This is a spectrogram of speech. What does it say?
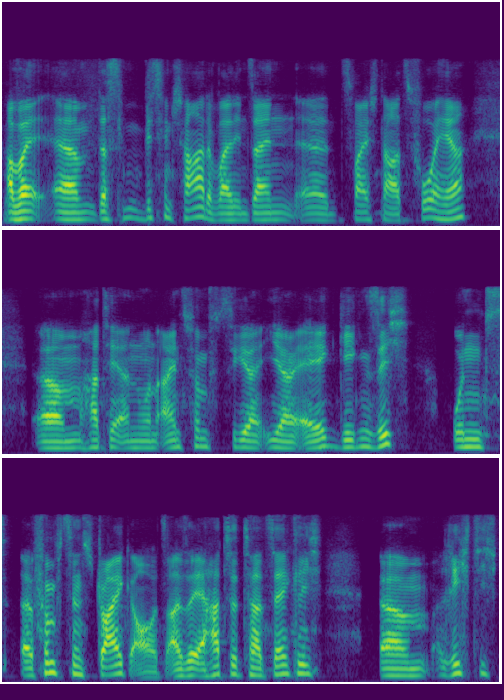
Aber ähm, das ist ein bisschen schade, weil in seinen äh, zwei Starts vorher ähm, hatte er nur ein 1,50er ERA gegen sich und äh, 15 Strikeouts. Also er hatte tatsächlich ähm, richtig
